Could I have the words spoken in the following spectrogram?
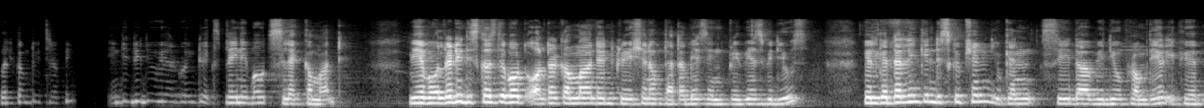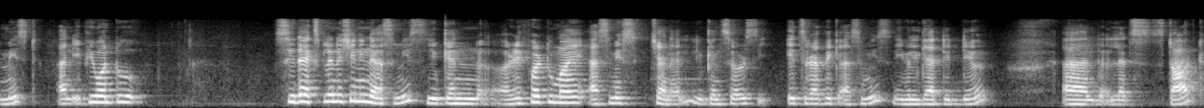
Welcome to Therapy. In this video, we are going to explain about select command. We have already discussed about alter command and creation of database in previous videos. You'll get the link in description. You can see the video from there if you have missed. And if you want to see the explanation in Assamese, you can uh, refer to my Assamese channel. You can search it's Rafiq Assamese. You will get it there. And let's start.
